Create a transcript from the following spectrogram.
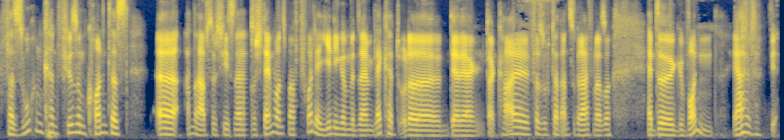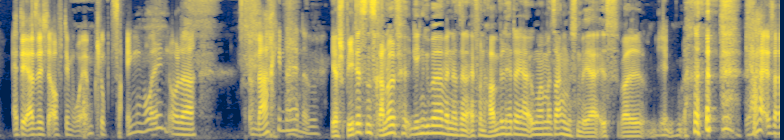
versuchen kann, für so einen Contest äh, andere abzuschießen. Also stellen wir uns mal vor, derjenige mit seinem Black Hat oder der, der, der Karl versucht hat anzugreifen oder so, hätte gewonnen. Ja, hätte er sich auf dem OM-Club zeigen wollen oder im Nachhinein? Also. Ja, spätestens Randolph gegenüber, wenn er sein iPhone haben will, hätte er ja irgendwann mal sagen müssen, wer er ist, weil. Ja, ja also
